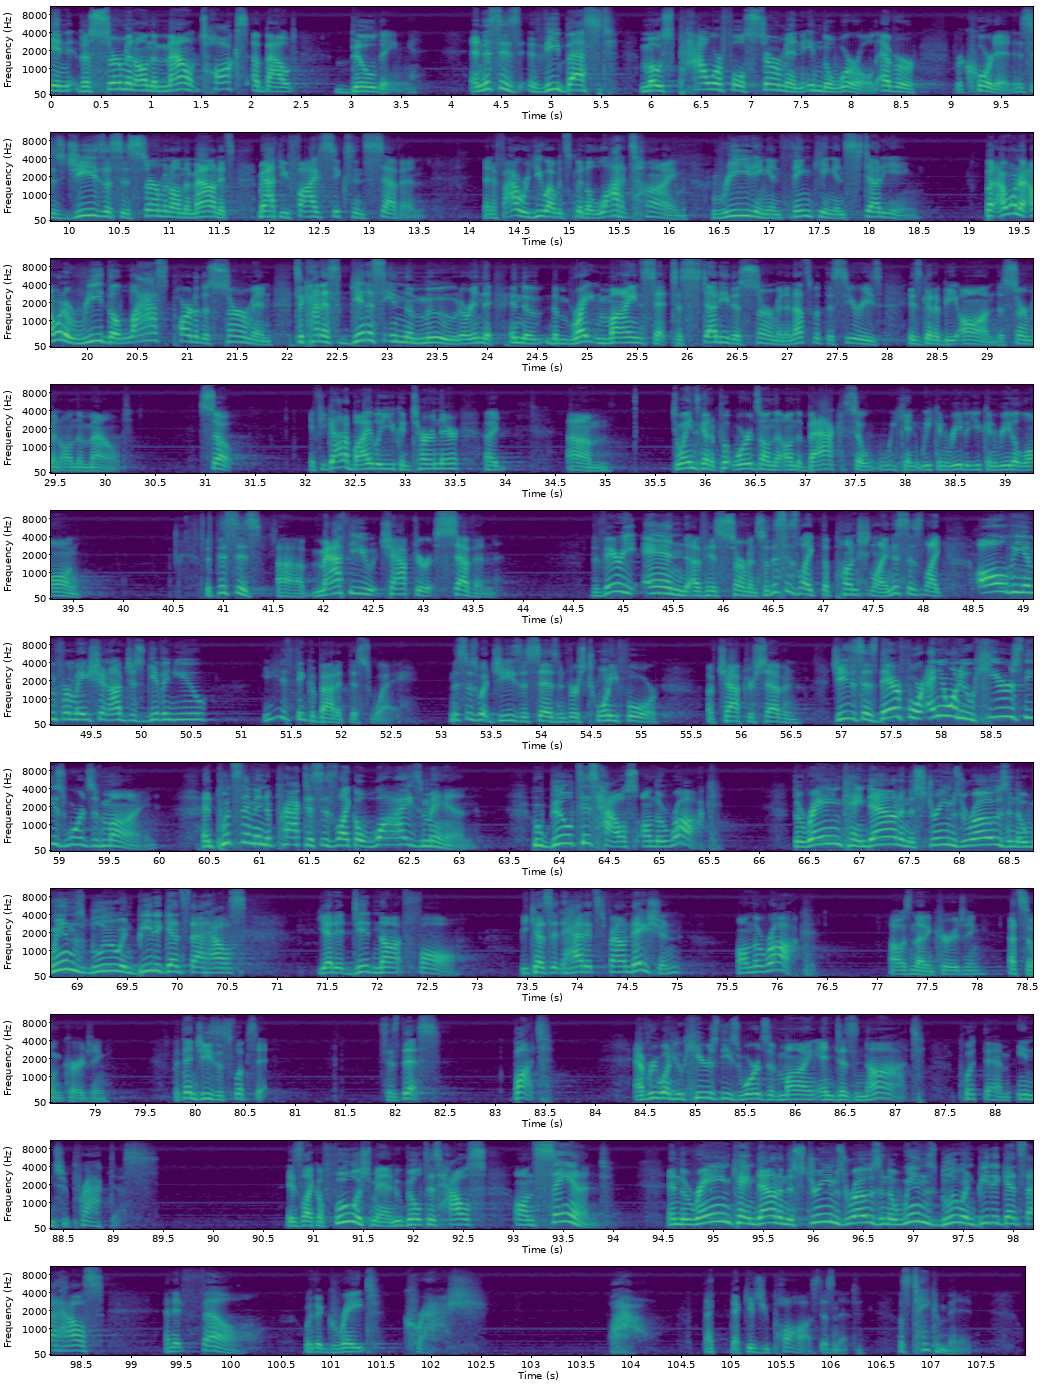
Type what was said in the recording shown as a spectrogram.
in the Sermon on the Mount, talks about building. And this is the best, most powerful sermon in the world ever recorded. This is Jesus' Sermon on the Mount. It's Matthew 5, 6, and 7. And if I were you, I would spend a lot of time reading and thinking and studying. But I want to I want to read the last part of the sermon to kind of get us in the mood or in the in the, the right mindset to study this sermon. And that's what the series is going to be on, the Sermon on the Mount. So, if you got a Bible, you can turn there. Uh, um, Dwayne's going to put words on the on the back so we can we can read you can read along. But this is uh, Matthew chapter seven, the very end of his sermon. So this is like the punchline. This is like all the information I've just given you, you need to think about it this way. this is what Jesus says in verse 24 of chapter 7. Jesus says, Therefore, anyone who hears these words of mine and puts them into practice is like a wise man who built his house on the rock. The rain came down and the streams rose and the winds blew and beat against that house, yet it did not fall because it had its foundation on the rock. Oh, isn't that encouraging? That's so encouraging. But then Jesus flips it. He says this But everyone who hears these words of mine and does not put them into practice is like a foolish man who built his house on sand. And the rain came down, and the streams rose, and the winds blew and beat against that house, and it fell with a great crash. Wow. That, that gives you pause, doesn't it? Let's take a minute.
